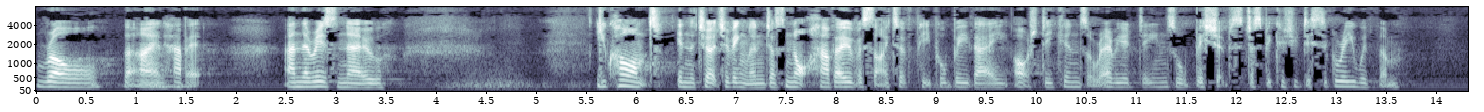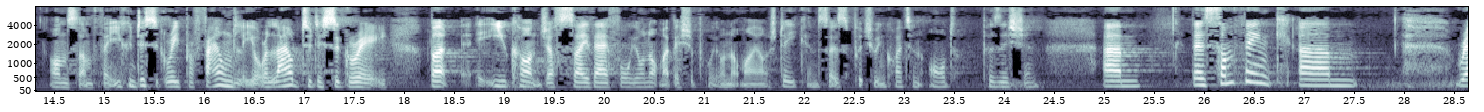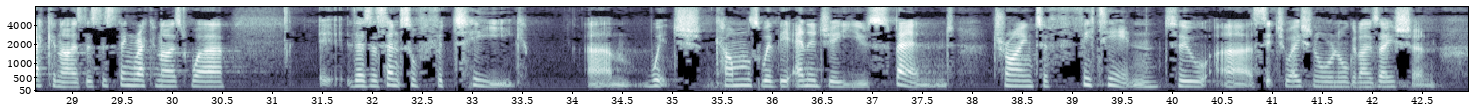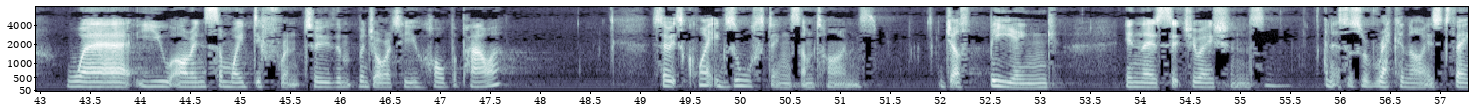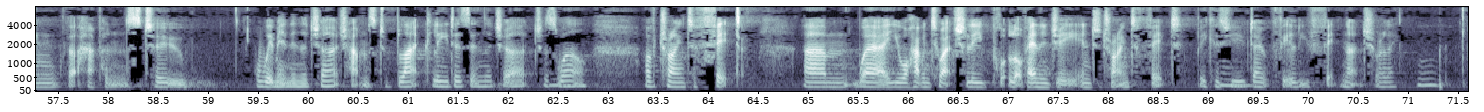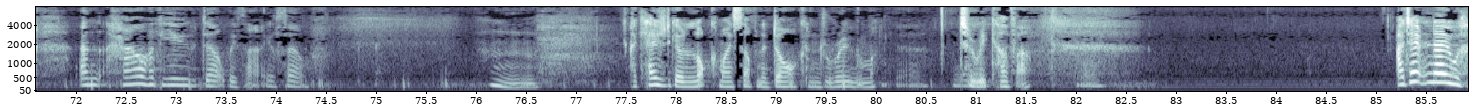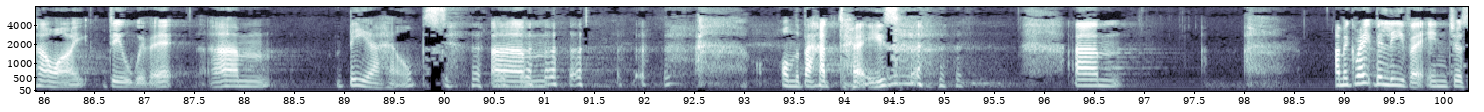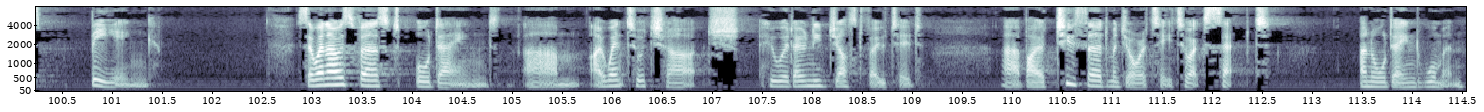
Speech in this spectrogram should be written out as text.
role that I inhabit. And there is no you can't, in the Church of England, just not have oversight of people, be they archdeacons or area deans or bishops, just because you disagree with them on something. You can disagree profoundly, you're allowed to disagree, but you can't just say, therefore, you're not my bishop or you're not my archdeacon. So it's put you in quite an odd position. Um, there's something um, recognized, there's this thing recognized where there's a sense of fatigue um, which comes with the energy you spend trying to fit in to a situation or an organization where you are in some way different to the majority who hold the power. So it's quite exhausting sometimes just being in those situations. And it's a sort of recognized thing that happens to women in the church, happens to black leaders in the church as well, of trying to fit, um, where you're having to actually put a lot of energy into trying to fit because mm. you don't feel you fit naturally. Mm. And how have you dealt with that yourself? Hmm. I occasionally go and lock myself in a darkened room yeah. Yeah. to recover. Yeah. I don't know how I deal with it. Um, beer helps. Um, on the bad days. um, I'm a great believer in just being. So when I was first ordained, um, I went to a church who had only just voted uh, by a two third majority to accept an ordained woman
